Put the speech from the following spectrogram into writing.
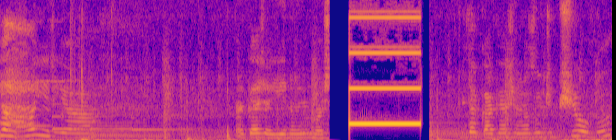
Ya hayır ya. Arkadaşlar yeni oyun baş. Bir dakika arkadaşlar az önce bir şey oldu.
